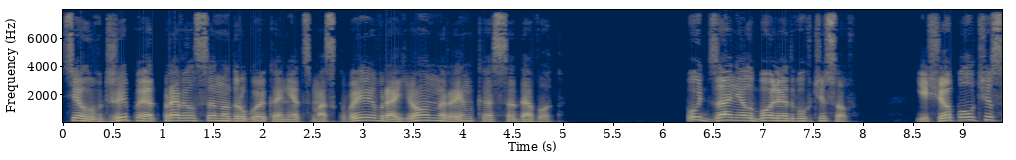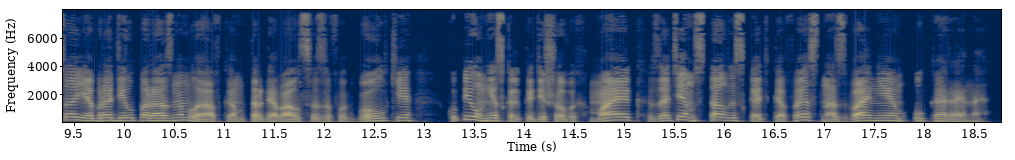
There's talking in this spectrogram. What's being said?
сел в джип и отправился на другой конец Москвы в район рынка Садовод. Путь занял более двух часов. Еще полчаса я бродил по разным лавкам, торговался за футболки, купил несколько дешевых маек, затем стал искать кафе с названием «Укарена». В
